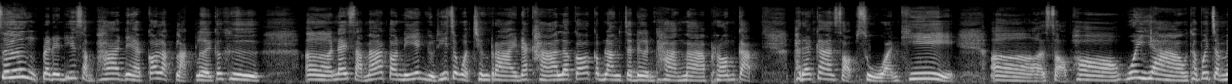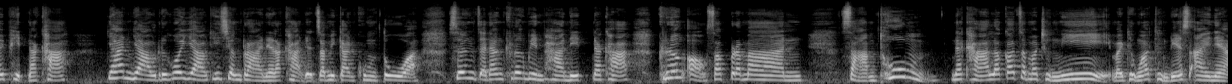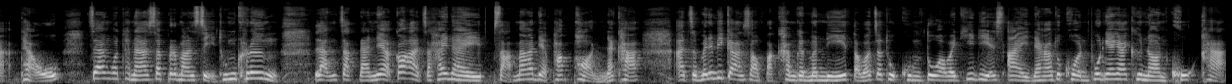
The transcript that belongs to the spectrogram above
ซึ่งประเด็นที่สัมภาษณ์เนี่ยก็หลักๆ เลยก็คืออนายสามารถตอนนี้ยังอยู่ที่จังหวัดเชียงรายนะคะ แล้วก็กำลังจะเดินทางมาพร้อมกับพนักงานสอบสวนที่เอ่อสพห้วยยาวถ้าปุ้ยจำไม่ผิดนะคะย่านยาวหรือห้วยยาวที่เชียงรายเนี่ยแหละค่ะเดี๋ยวจะมีการคุมตัว ซึ่งจะนั่งเครื่องบินพาณิชย์นะคะ เครื่องออกสักประมาณ3ามทุ่มนะคะ แล้วก็จะมาถึงนี่หมายถึงว่าถึง DSI เนี่ยแถวแจ้งวัฒนะสักประมาณ4ี่ทุ่มครึ่ง หลังจากนั้นเนี่ยก็อาจจะให้ในสามารถเนี่ยพักผ่อนนะคะ อาจจะไม่ได้มีการสอบปากคำกันวันนี้ แต่ว่าจะถูกคุมตัวไว้ที่ DSI นะคะ ทุกคนพูดง่าย ๆ คือนอนคุกค่ะ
